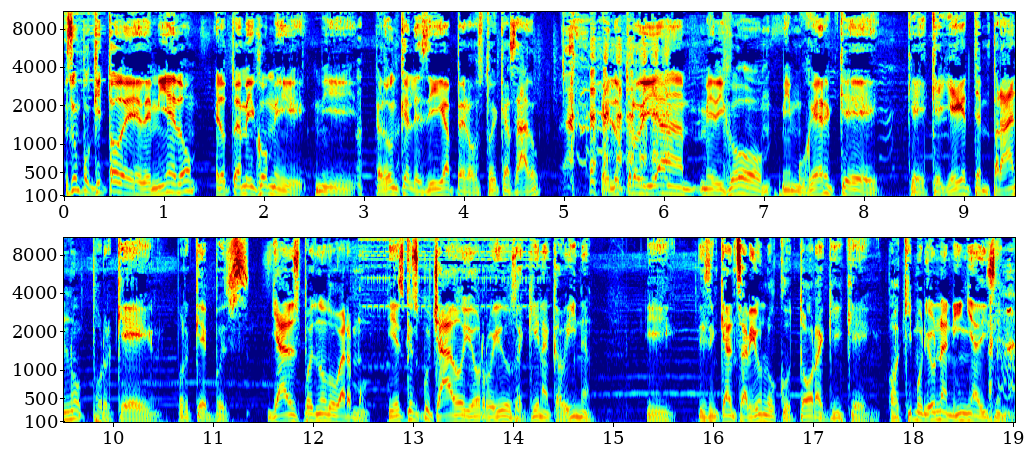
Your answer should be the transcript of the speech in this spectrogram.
es un poquito de, de miedo. El otro día me dijo mi, mi, perdón que les diga, pero estoy casado. El otro día me dijo mi mujer que, que, que llegue temprano porque, porque pues ya después no duermo. Y es que he escuchado yo ruidos aquí en la cabina y dicen que había un locutor aquí que, o aquí murió una niña, dicen.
